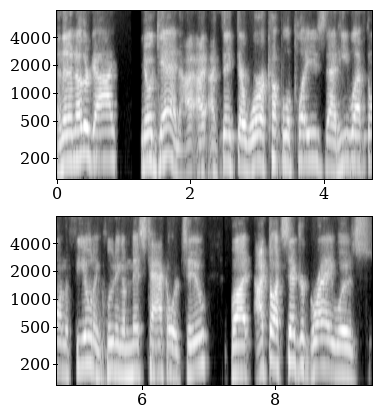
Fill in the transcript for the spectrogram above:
And then another guy you know, again, I, I think there were a couple of plays that he left on the field, including a missed tackle or two. But I thought Cedric Gray was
